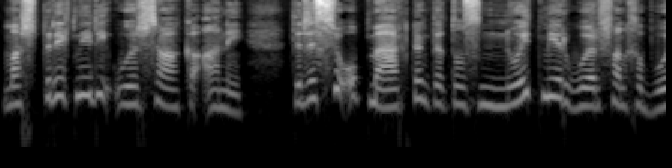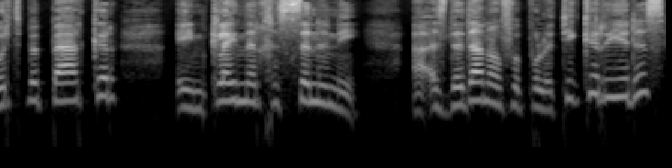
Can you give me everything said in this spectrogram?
maar spreek nie die oorsake aan nie. Dit is so opmerklik dat ons nooit meer hoor van geboortebeperker en kleiner gesinne nie. Uh, is dit dan nou vir politieke redes?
